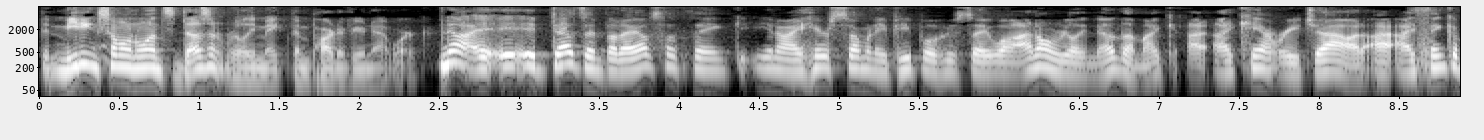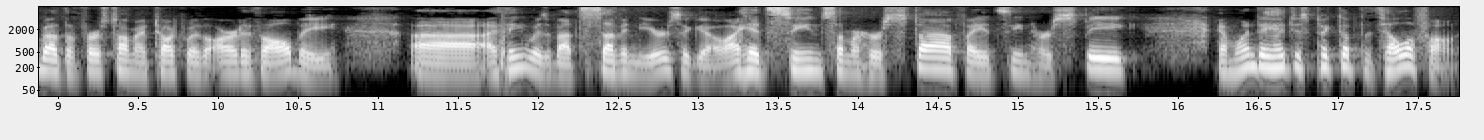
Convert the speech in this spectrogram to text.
that meeting someone once doesn't really make them part of your network. No, it, it doesn't. But I also think, you know, I hear so many people who say, well, I don't really know them. I, I, I can't reach out. I, I, think about the first time I talked with Ardith Albee. Uh, I think it was about seven years ago. I had seen some of her stuff. I had seen her speak and one day I just picked up the telephone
